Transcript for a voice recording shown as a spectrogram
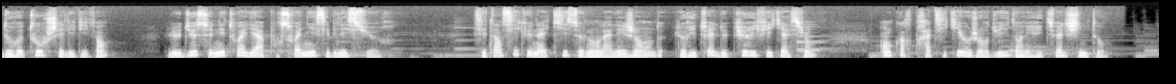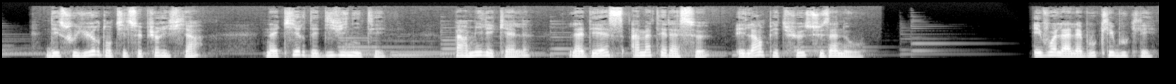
De retour chez les vivants, le dieu se nettoya pour soigner ses blessures. C'est ainsi que naquit, selon la légende, le rituel de purification, encore pratiqué aujourd'hui dans les rituels shinto. Des souillures dont il se purifia naquirent des divinités, parmi lesquelles la déesse Amaterasu, et l'impétueux Susanoo. Et voilà, la boucle bouclée.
